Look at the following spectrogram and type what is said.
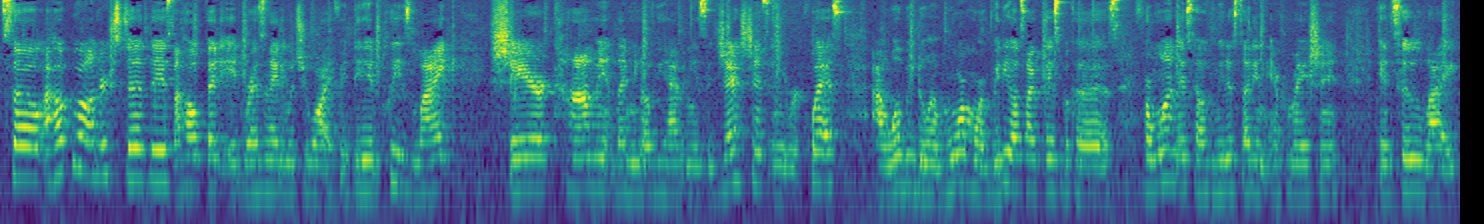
So I hope you all understood this. I hope that it resonated with you all. If it did, please like, share, comment. Let me know if you have any suggestions, any requests. I will be doing more and more videos like this because for one, this helps me to study the information and two, like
